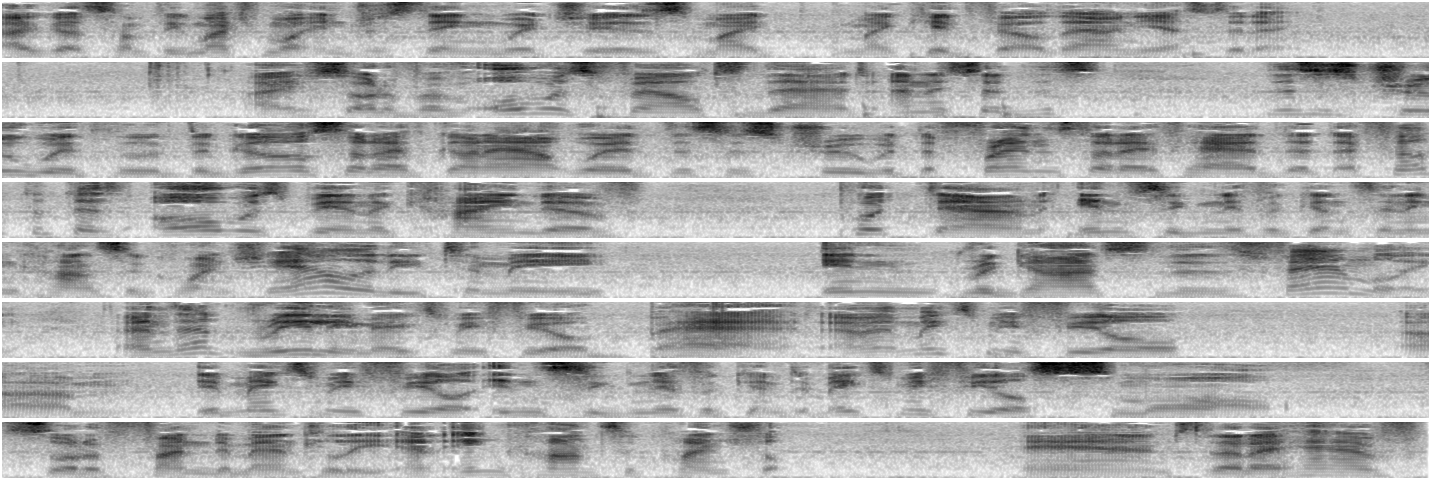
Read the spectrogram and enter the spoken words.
I got something much more interesting, which is my, my kid fell down yesterday. I sort of have always felt that, and I said this this is true with, the girls that I've gone out with, this is true with the friends that I've had, that I felt that there's always been a kind of put down insignificance and inconsequentiality to me in regards to this family, and that really makes me feel bad. I mean, it makes me feel, um, it makes me feel insignificant. It makes me feel small, sort of fundamentally, and inconsequential, and that I have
